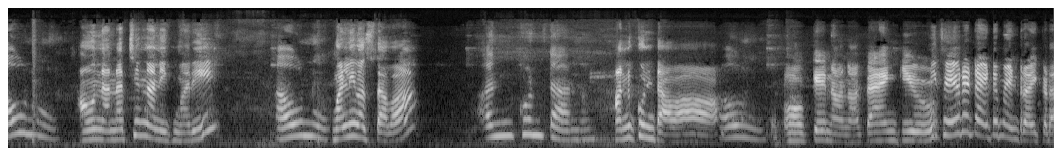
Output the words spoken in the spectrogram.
అవును. అవునా? నచ్చిందా నీకు మరి? అవును. మళ్ళీ వస్తావా? అనుకుంటాను. అనుకుంటావా? ఓకే నాన్న థ్యాంక్ యూ. మీ ఫేవరెట్ ఐటమ్ ఏంట్రా ఇక్కడ?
